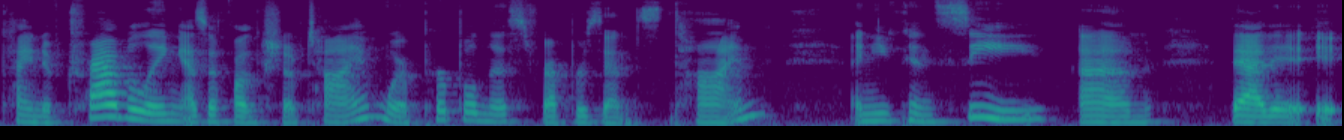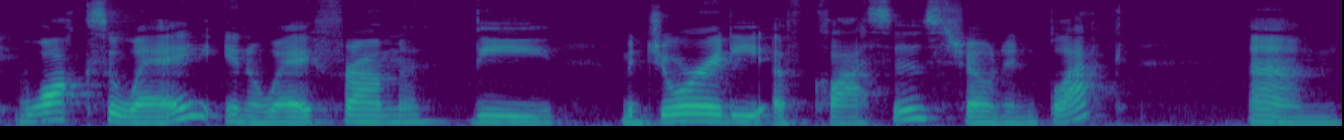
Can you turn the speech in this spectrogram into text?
kind of traveling as a function of time, where purpleness represents time. And you can see um, that it, it walks away in a way from the majority of classes shown in black um,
